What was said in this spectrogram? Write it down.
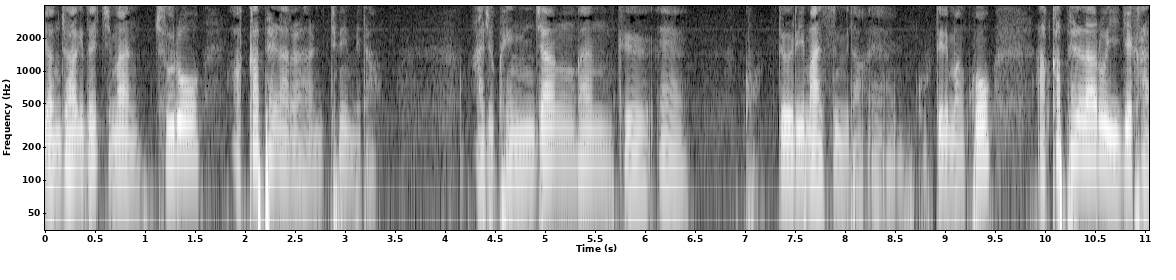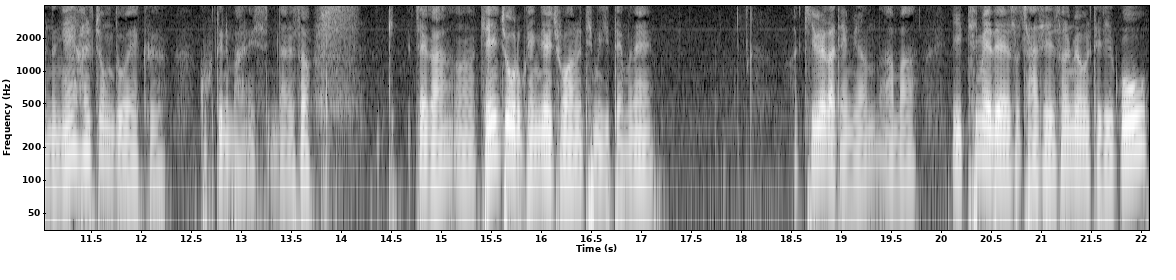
연주하기도 했지만 주로 아카펠라를 하는 팀입니다. 아주 굉장한 그 예, 곡들이 많습니다. 예, 곡들이 많고 아카펠라로 이게 가능해 할 정도의 그 곡들이 많이 있습니다. 그래서 제가 어, 개인적으로 굉장히 좋아하는 팀이기 때문에 기회가 되면 아마 이 팀에 대해서 자세히 설명을 드리고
